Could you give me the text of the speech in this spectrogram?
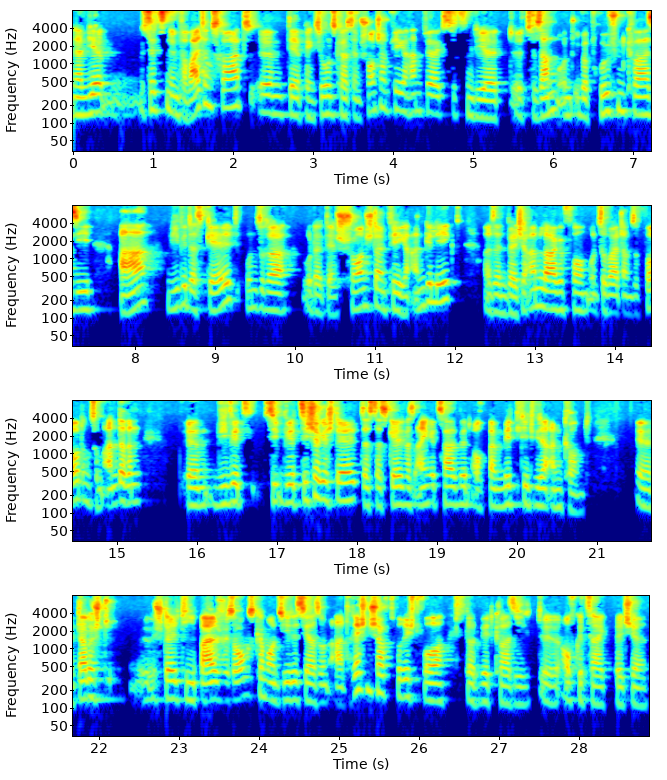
Na, wir sitzen im Verwaltungsrat äh, der Pensionskasse im Schornsteinfegerhandwerk, sitzen wir äh, zusammen und überprüfen quasi A, wie wir das Geld unserer oder der Schornsteinfeger angelegt, also in welcher Anlageform und so weiter und so fort. Und zum anderen, äh, wie wird, wird sichergestellt, dass das Geld, was eingezahlt wird, auch beim Mitglied wieder ankommt. Äh, dadurch äh, stellt die Bayerische Versorgungskammer uns jedes Jahr so eine Art Rechenschaftsbericht vor. Dort wird quasi äh, aufgezeigt, welche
